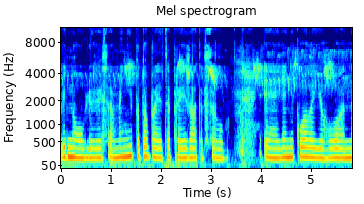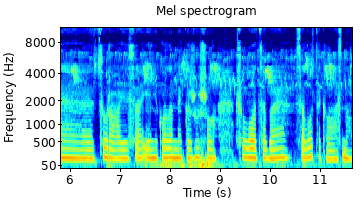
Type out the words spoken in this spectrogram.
відновлююся. Мені подобається приїжджати в село. Е, Я ніколи його не цураюся, я ніколи не кажу, що село це бе, село це класно.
